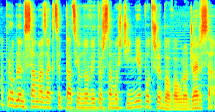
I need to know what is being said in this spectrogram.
a problem sama z akceptacją nowej tożsamości nie potrzebował Rogersa.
